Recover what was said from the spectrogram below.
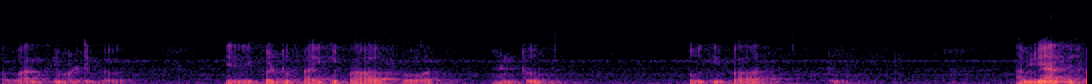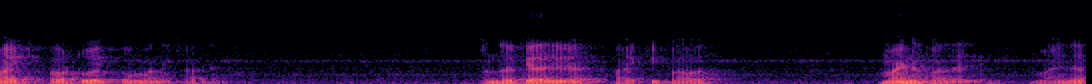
और वन से मल्टीप्लाई होगा इज़ इक्वल टू फाइव की पावर फोर इंटू टू की पावर टू अब यहाँ से फाइव की पावर टू एक्स को हम निकाल देंगे अंदर क्या आ जाएगा? फाइव की पावर माइनस वन रह जाएगी। माइनस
